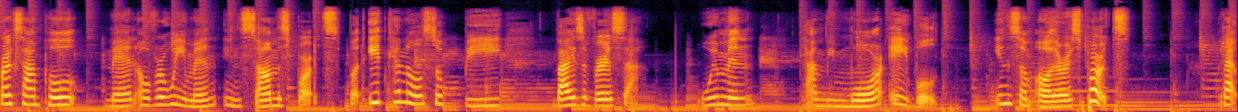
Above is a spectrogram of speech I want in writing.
For example, men over women in some sports, but it can also be vice versa. Women can be more able in some other sports. But I,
